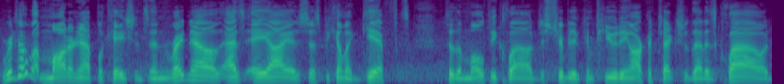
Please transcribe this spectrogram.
We're talking about modern applications, and right now, as AI has just become a gift to the multi-cloud, distributed computing architecture that is cloud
